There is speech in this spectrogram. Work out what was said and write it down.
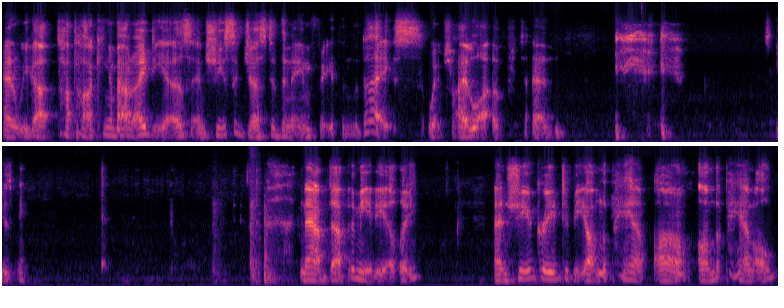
And we got t- talking about ideas, and she suggested the name Faith in the Dice, which I loved. And excuse me nabbed up immediately, and she agreed to be on the pan uh, on the panel.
